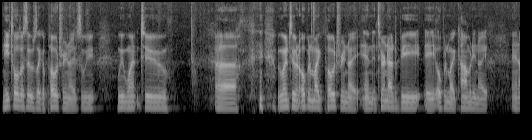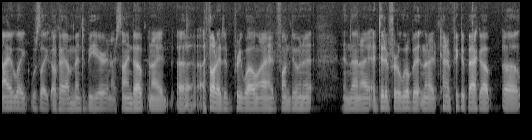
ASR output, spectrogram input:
And he told us it was like a poetry night, so we we went to uh, we went to an open mic poetry night, and it turned out to be a open mic comedy night. And I like was like, okay, I'm meant to be here, and I signed up, and I uh, I thought I did pretty well, and I had fun doing it. And then I, I did it for a little bit, and then I kind of picked it back up uh, a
